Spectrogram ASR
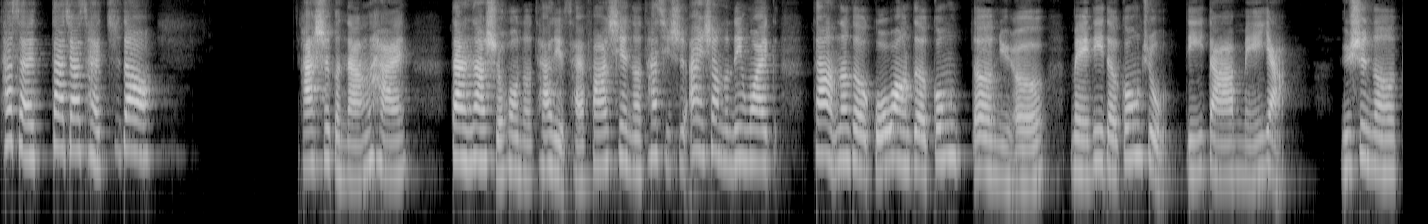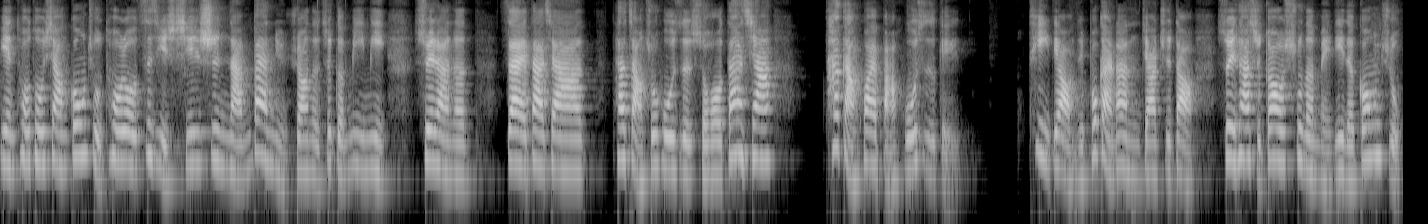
他才大家才知道他是个男孩。但那时候呢，他也才发现呢，他其实爱上了另外一个他那个国王的公的女儿，美丽的公主迪达美雅。于是呢，便偷偷向公主透露自己其实是男扮女装的这个秘密。虽然呢，在大家他长出胡子的时候，大家他赶快把胡子给剃掉，也不敢让人家知道，所以他只告诉了美丽的公主。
